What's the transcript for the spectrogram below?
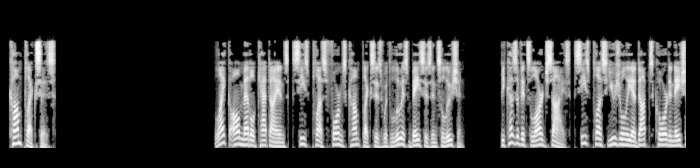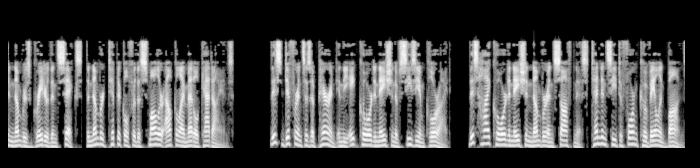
Complexes Like all metal cations, Cs forms complexes with Lewis bases in solution. Because of its large size, Cs usually adopts coordination numbers greater than 6, the number typical for the smaller alkali metal cations. This difference is apparent in the 8 coordination of cesium chloride. This high coordination number and softness tendency to form covalent bonds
